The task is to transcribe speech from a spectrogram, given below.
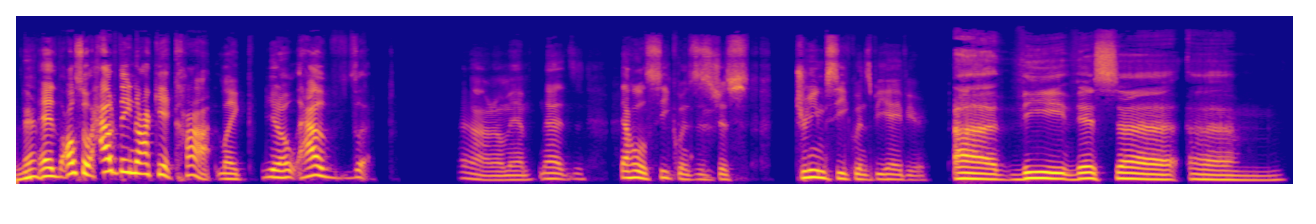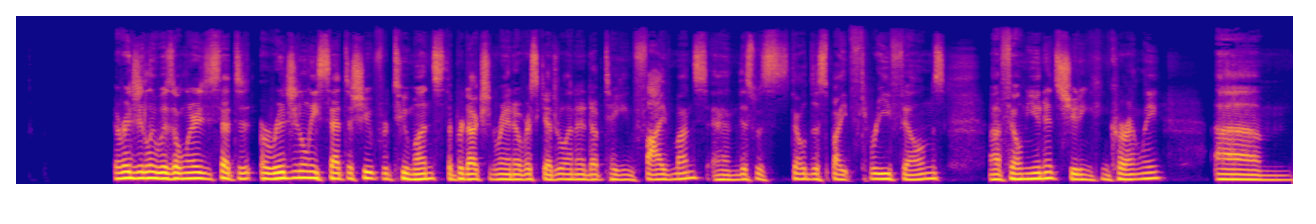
Yeah. And also, how did they not get caught? Like, you know, how? The, I don't know, man. That that whole sequence is just dream sequence behavior. Uh the this uh um originally was only set to originally set to shoot for two months. The production ran over schedule and ended up taking five months and this was still despite three films uh film units shooting concurrently. Um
